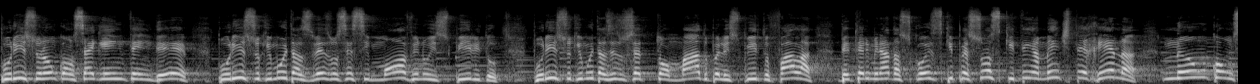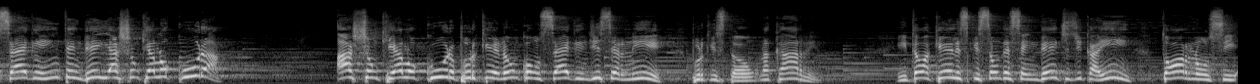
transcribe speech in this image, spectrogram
por isso não conseguem entender, por isso que muitas vezes você se move no espírito, por isso que muitas vezes você é tomado pelo espírito, fala determinadas coisas que pessoas que têm a mente terrena não conseguem entender e acham que é loucura. Acham que é loucura porque não conseguem discernir, porque estão na carne. Então aqueles que são descendentes de Caim tornam-se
